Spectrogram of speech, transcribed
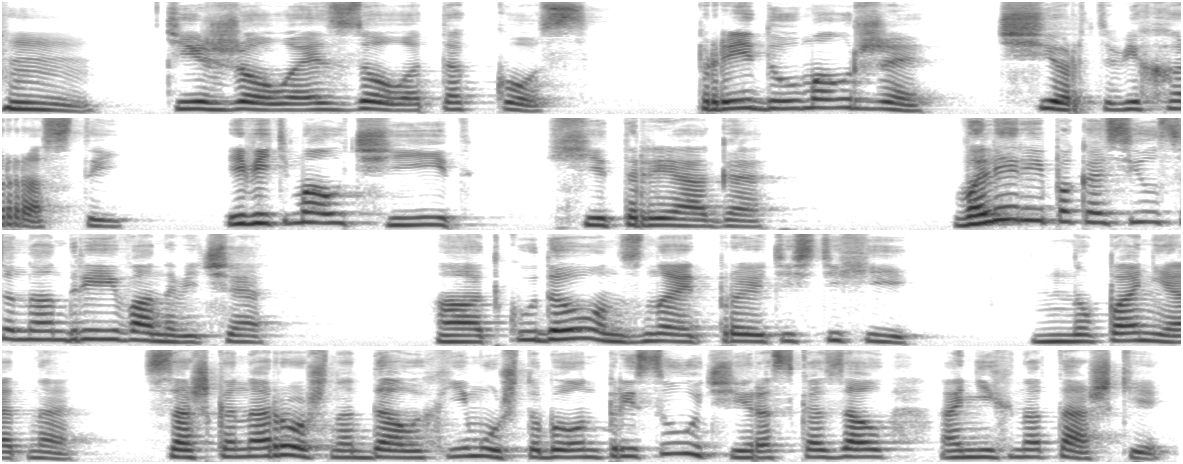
Хм, тяжелое золото кос. Придумал же, черт вихрастый. И ведь молчит, хитряга. Валерий покосился на Андрея Ивановича. А откуда он знает про эти стихи? Ну, понятно. Сашка нарочно дал их ему, чтобы он при случае рассказал о них Наташке.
